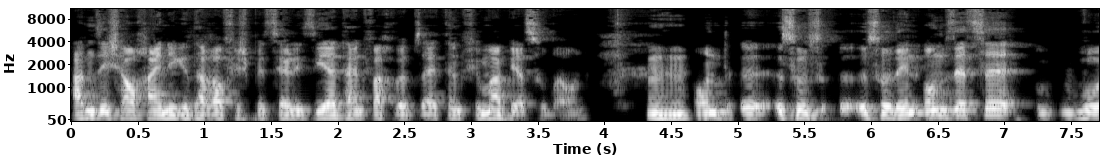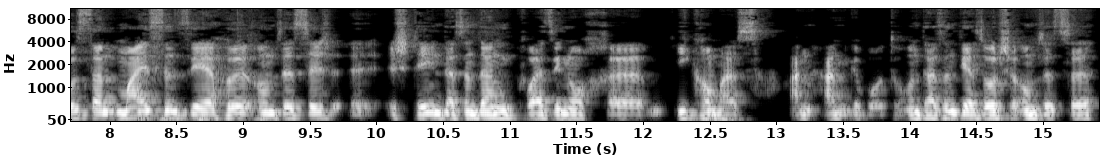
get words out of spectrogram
haben sich auch einige darauf spezialisiert, einfach Webseiten für Mabia zu bauen. Mhm. Und äh, zu, zu den Umsätzen, wo es dann meistens sehr hohe Umsätze äh, stehen, da sind dann quasi noch äh, E-Commerce-Angebote. Und da sind ja solche Umsätze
